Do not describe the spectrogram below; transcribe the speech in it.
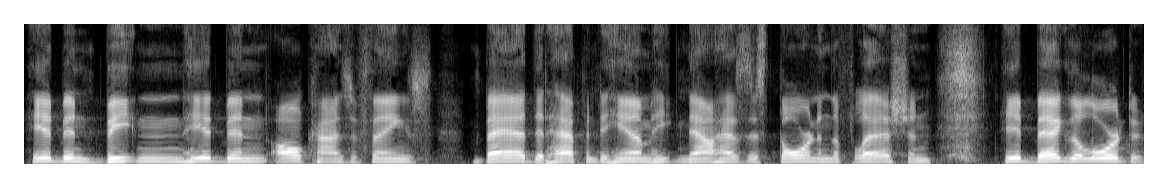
he had been beaten, he had been all kinds of things bad that happened to him. He now has this thorn in the flesh, and he had begged the Lord to,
